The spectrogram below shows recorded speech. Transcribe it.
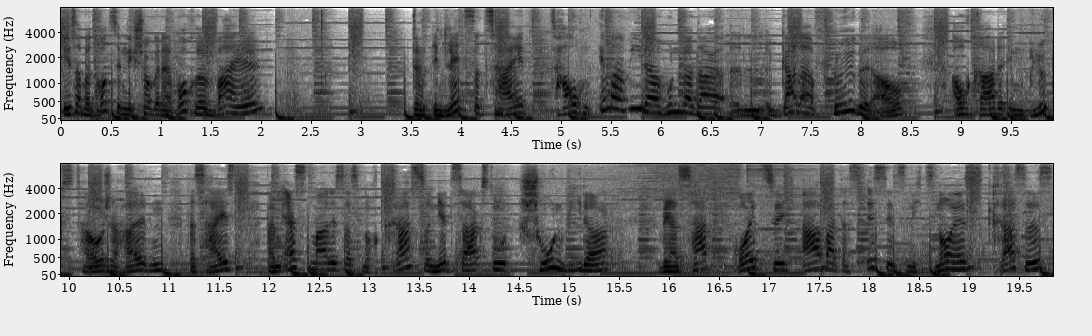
Ist aber trotzdem nicht Schocker der Woche, weil in letzter Zeit tauchen immer wieder 100er Gala-Vögel auf, auch gerade im Glückstausch erhalten. Das heißt, beim ersten Mal ist das noch krass und jetzt sagst du schon wieder, wer es hat, freut sich, aber das ist jetzt nichts Neues, krasses.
